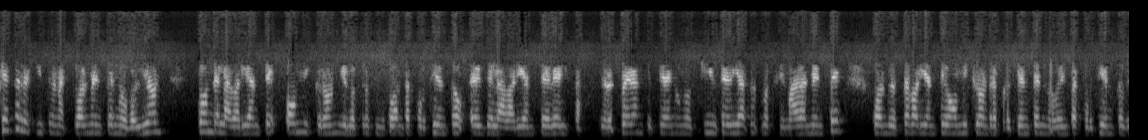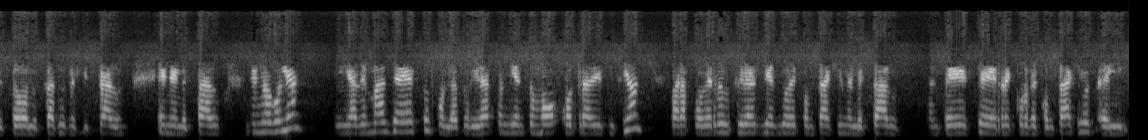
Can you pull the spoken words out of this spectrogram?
que se registran actualmente en Nuevo León son de la variante Omicron y el otro 50% es de la variante Delta. Se esperan que sean unos 15 días aproximadamente cuando esta variante Omicron represente el 90% de todos los casos registrados en el estado de Nuevo León. Y además de esto, pues la autoridad también tomó otra decisión para poder reducir el riesgo de contagio en el estado. Ante este récord de contagios, el,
